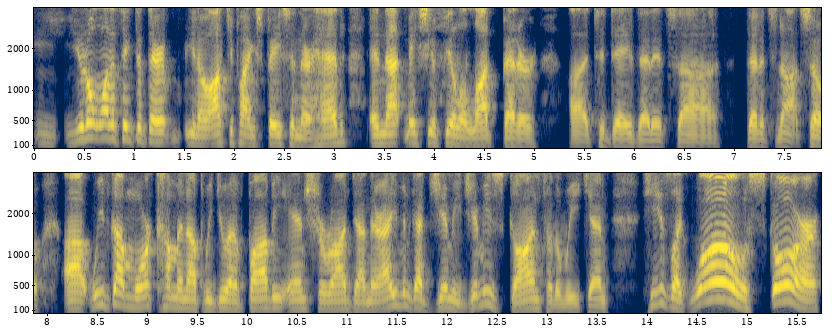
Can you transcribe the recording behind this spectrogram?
you don't want to think that they're you know occupying space in their head, and that makes you feel a lot better uh, today that it's uh, that it's not. So uh, we've got more coming up. We do have Bobby and Sherrod down there. I even got Jimmy. Jimmy's gone for the weekend. He's like, whoa, score!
